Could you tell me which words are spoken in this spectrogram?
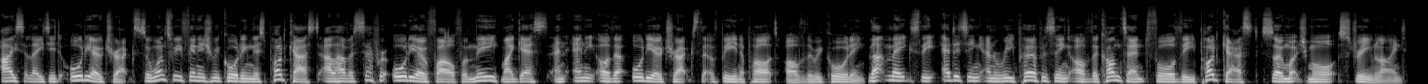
isolated audio tracks. So once we finish recording this podcast, I'll have a separate audio file for me, my guests, and any other audio tracks that have been a part of the recording. That makes the editing and repurposing of the content for the podcast so much more streamlined.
